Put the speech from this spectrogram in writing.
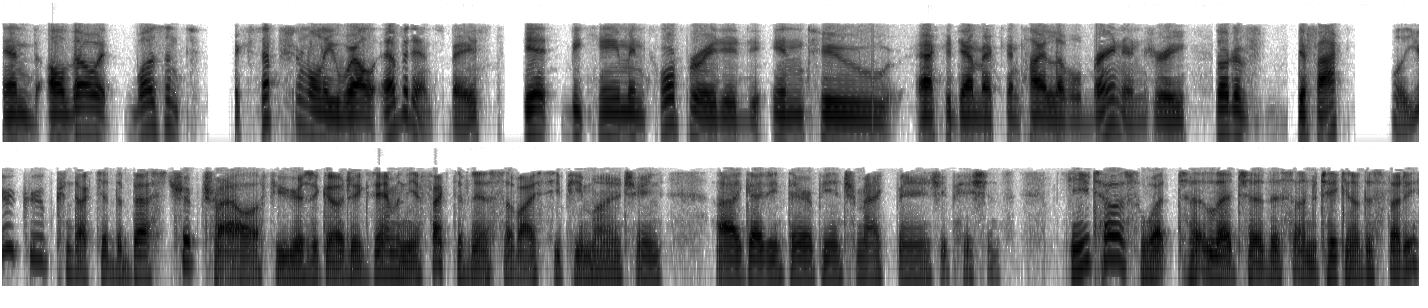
And although it wasn't exceptionally well evidence based, it became incorporated into academic and high level brain injury sort of de facto. Well, your group conducted the BEST TRIP trial a few years ago to examine the effectiveness of ICP monitoring uh, guiding therapy in traumatic brain injury patients. Can you tell us what led to this undertaking of this study?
